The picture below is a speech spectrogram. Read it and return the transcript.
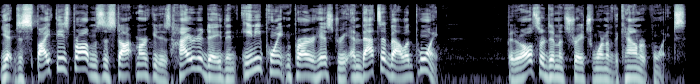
Yet, despite these problems, the stock market is higher today than any point in prior history, and that's a valid point. But it also demonstrates one of the counterpoints.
